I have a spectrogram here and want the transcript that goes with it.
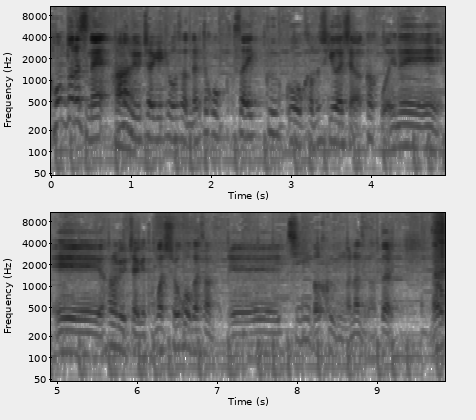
本当ですね、はい。花火打ち上げ協賛成田国際空港株式会社過去 NAA、えー花火打ち上げ高橋商工会さん、えー、チーバくんがなぜか働いてなる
